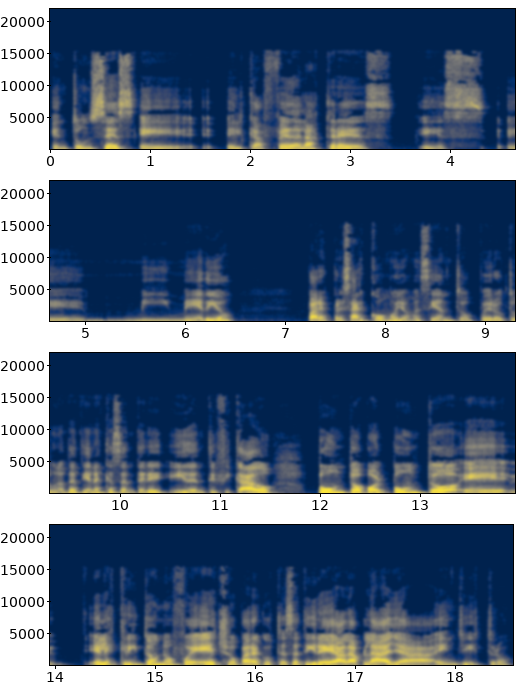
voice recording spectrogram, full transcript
Entonces, eh, el café de las tres es eh, mi medio para expresar cómo yo me siento, pero tú no te tienes que sentir identificado punto por punto. Eh, el escrito no fue hecho para que usted se tire a la playa en gistro.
